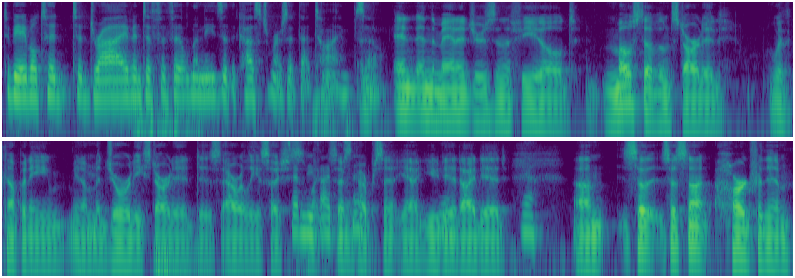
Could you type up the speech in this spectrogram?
to be able to, to drive and to fulfill the needs of the customers at that time. So, And and the managers in the field, most of them started with a company. You know, majority started as hourly associates, like 75%. seventy five percent. Yeah, you did, I did. yeah. Um, so so it's not hard for them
